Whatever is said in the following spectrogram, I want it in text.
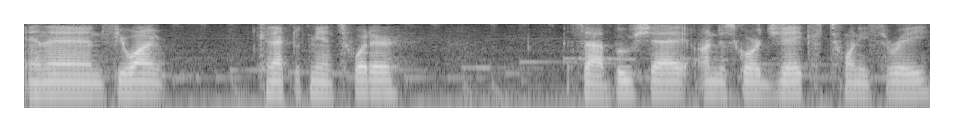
And then if you want to connect with me on Twitter, it's uh, Boucher underscore Jake 23,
